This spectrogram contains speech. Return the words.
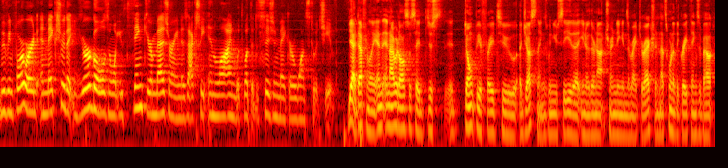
moving forward and make sure that your goals and what you think you're measuring is actually in line with what the decision maker wants to achieve. Yeah, definitely. And and I would also say just uh, don't be afraid to adjust things when you see that you know they're not trending in the right direction. That's one of the great things about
